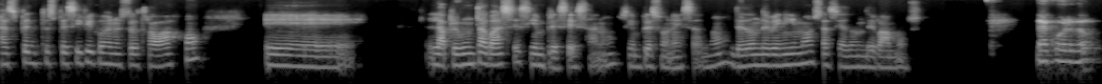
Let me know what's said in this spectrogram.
aspecto específico de nuestro trabajo, eh, la pregunta base siempre es esa, ¿no? Siempre son esas, ¿no? ¿De dónde venimos hacia dónde vamos? De acuerdo.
